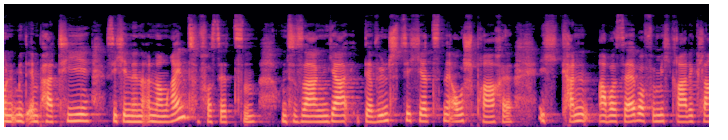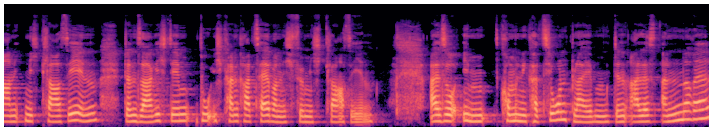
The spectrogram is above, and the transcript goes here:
und mit Empathie sich in den anderen reinzuversetzen und zu sagen, ja, der wünscht sich jetzt eine Aussprache. Ich kann aber selber für mich gerade klar nicht klar sehen, dann sage ich dem, du, ich kann gerade selber nicht für mich klar sehen. Also im Kommunikation bleiben, denn alles andere,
